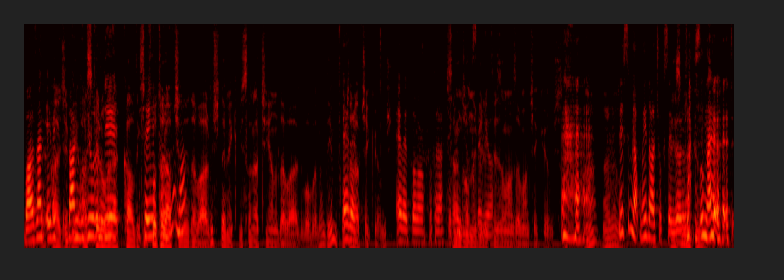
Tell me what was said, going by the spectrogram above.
Bazen evden bir asker gidiyorum diye olarak kaldı ki şey fotoğrafçılığı ama- da varmış. Demek bir sanatçı yanı da vardı babanın değil mi? Fotoğraf Evet. çekiyormuş. Evet babam fotoğraf Sen çekmeyi de çok onunla seviyor. birlikte zaman zaman çekiyormuşsun. ha? Resim yapmayı daha çok seviyoruz aslında evet.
